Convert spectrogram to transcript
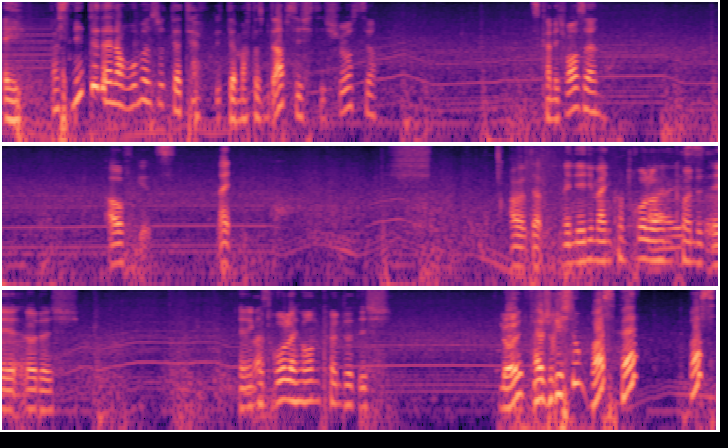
Ey, was nimmt der denn da rum? So, der, der, der macht das mit Absicht. Ich schwör's dir. Das kann nicht wahr sein. Auf geht's. Nein. Alter, wenn ihr nicht meinen Controller hören könntet, ey, Leute, ich... Wenn ihr den? Controller hören könntet, ich... LOL, falsche Richtung? Was? Hä? Was?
